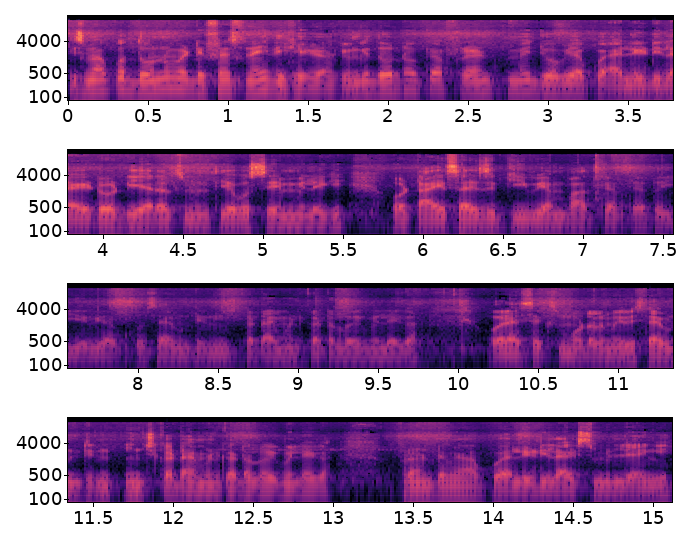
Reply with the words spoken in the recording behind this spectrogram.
इसमें आपको दोनों में डिफरेंस नहीं दिखेगा, क्योंकि दोनों का फ्रंट में जो भी आपको एलईडी लाइट और डीआरएल्स मिलती है, वो सेम मिलेगी। और टायर साइज़ की भी हम बात करते हैं तो ये भी आपको 17 इंच का डायमंड का टलोई मिलेगा। और एसएक्स मॉडल में भी 17 इंच का डायमंड का टलोई मिलेगा। फ्रंट में आपको एलईडी लाइट्स मिल जाएँगी।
